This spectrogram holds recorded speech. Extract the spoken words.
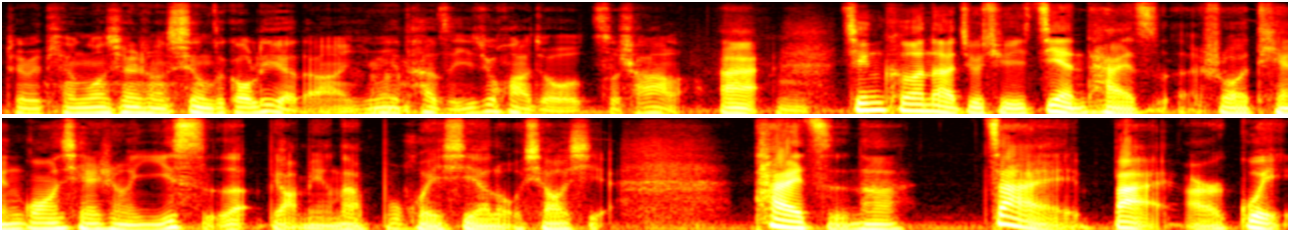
这位田光先生性子够烈的啊，因为太子一句话就自杀了。哎嗯，荆轲呢就去见太子，说田光先生已死，表明呢不会泄露消息。太子呢再拜而跪，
